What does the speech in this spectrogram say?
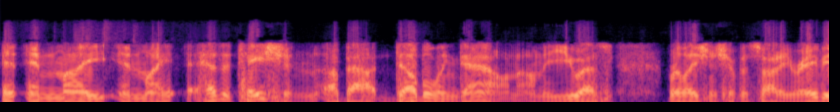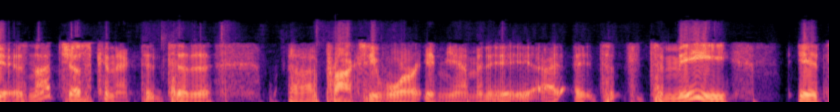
and, and my and my hesitation about doubling down on the U.S. relationship with Saudi Arabia is not just connected to the uh, proxy war in Yemen. It, it, to me, it's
